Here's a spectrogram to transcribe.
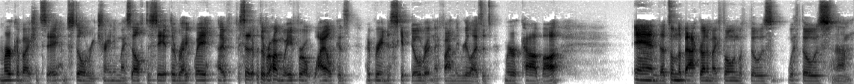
Merkaba, I should say. I'm still retraining myself to say it the right way. I've said it the wrong way for a while because my brain just skipped over it and I finally realized it's Merkaba. And that's on the background of my phone with those with those um,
